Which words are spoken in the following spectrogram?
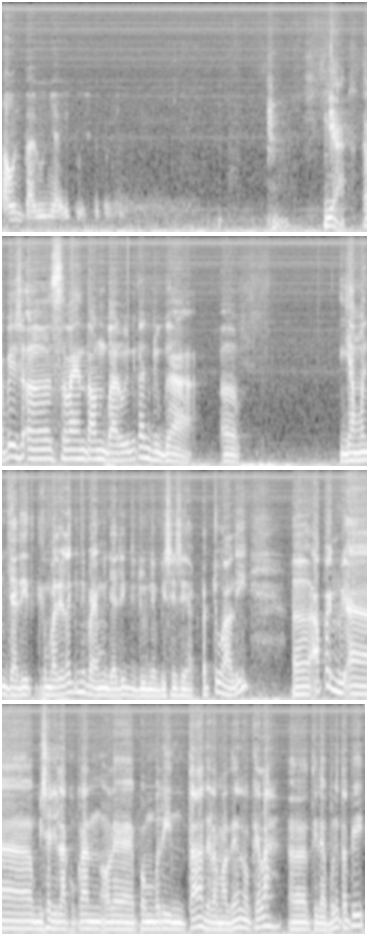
tahun barunya itu sebetulnya. Ya, tapi eh, selain tahun baru ini kan juga eh, yang menjadi kembali lagi nih Pak yang menjadi di dunia bisnis ya. Kecuali eh, apa yang eh, bisa dilakukan oleh pemerintah dalam artian oke lah eh, tidak boleh tapi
